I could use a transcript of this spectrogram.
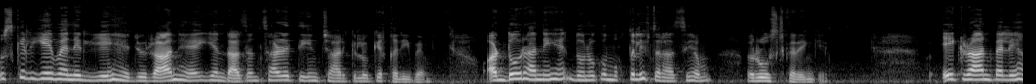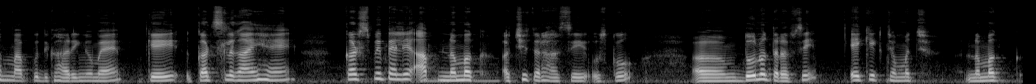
उसके लिए मैंने लिए हैं जो रान है, ये अंदाज़न साढ़े तीन चार किलो के करीब है। और दो राने हैं, दोनों को मुख्तलिफ़ तरह से हम रोस्ट करेंगे। एक रान पहले हम आपको दिखा रही हूँ मैं कि कट्स लगाए हैं कट्स में पहले आप नमक अच्छी तरह से उसको दोनों तरफ़ से एक एक चम्मच नमक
